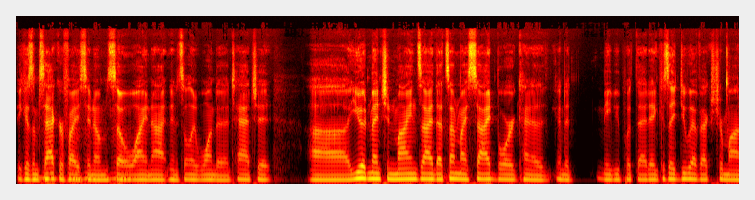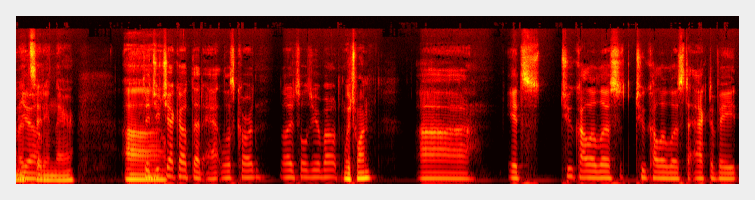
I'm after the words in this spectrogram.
because I'm sacrificing them. So why not? And it's only one to attach it. Uh, you had mentioned Mind's Eye. That's on my sideboard. Kind of going to maybe put that in because I do have extra mana Yeah. sitting there. Uh, Did you check out that Atlas card that I told you about? Which one? Uh, it's two colorless, two colorless to activate,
